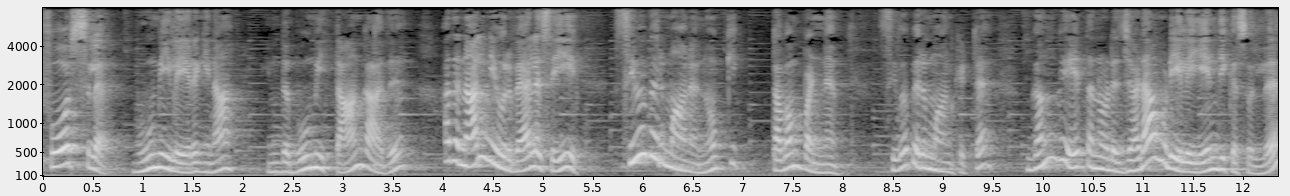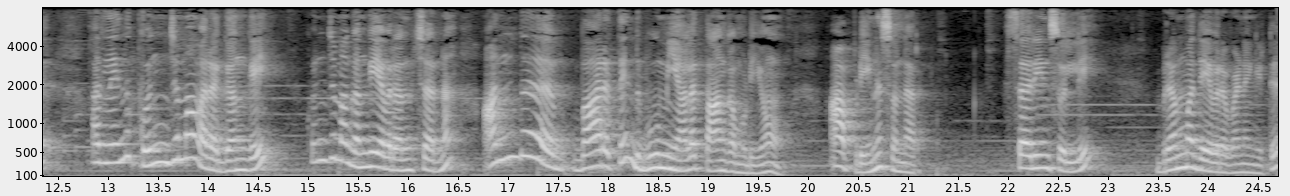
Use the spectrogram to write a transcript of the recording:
ஃபோர்ஸில் பூமியில் இறங்கினா இந்த பூமி தாங்காது. அதனால் நீ ஒரு வேலை செய் சிவபெருமானை நோக்கி தவம் பண்ண. சிவபெருமான் கிட்ட கங்கையை தன்னோட ஜடாமுடியில் ஏந்திக்க சொல்லு. அதுலேருந்து கொஞ்சமாக வர கங்கை கொஞ்சமாக கங்கை அவர் அனுப்பிச்சார்னா அந்த பாரத்தை இந்த பூமியால் தாங்க முடியும் அப்படின்னு சொன்னார். சரின்னு சொல்லி பிரம்மதேவரை வணங்கிட்டு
